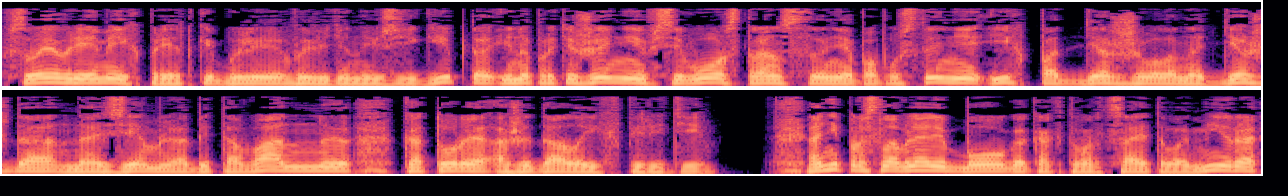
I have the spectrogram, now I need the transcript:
В свое время их предки были выведены из Египта, и на протяжении всего странствования по пустыне их поддерживала надежда на землю обетованную, которая ожидала их впереди. Они прославляли Бога как Творца этого мира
